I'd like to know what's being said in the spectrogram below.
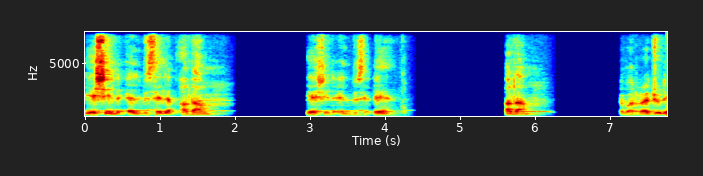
yeşil elbiseli adam yeşil elbiseli adam وَالرَّجُلِ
